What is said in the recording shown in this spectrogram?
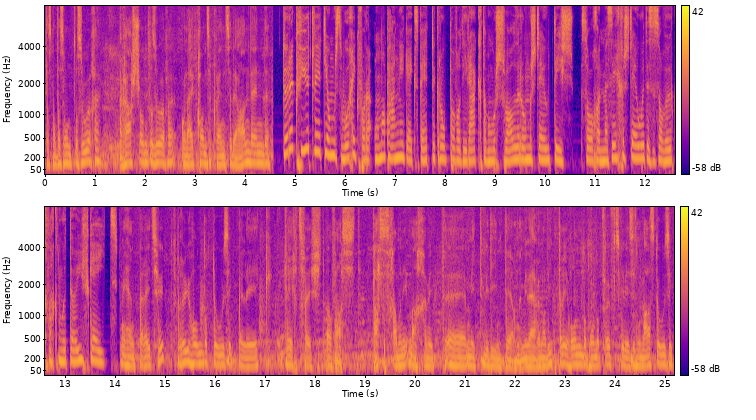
dass wir das untersuchen, rasch untersuchen und auch Konsequenzen anwenden. Durchgeführt wird die Untersuchung von einer unabhängigen Expertengruppe, die direkt am Urs Schwaller unterstellt ist. So kann man sicherstellen, dass es auch wirklich genug tief geht. Wir haben bereits heute 300'000 Belege gerichtsfest erfasst. Das kann man nicht machen mit, äh, mit, mit internen. Wir werden noch weitere 100, 150, wie sind was 1000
